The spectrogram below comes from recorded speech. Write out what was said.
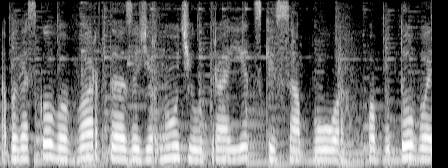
Абавязкова варта зазірнуць у траецкі сабор. Пабудова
